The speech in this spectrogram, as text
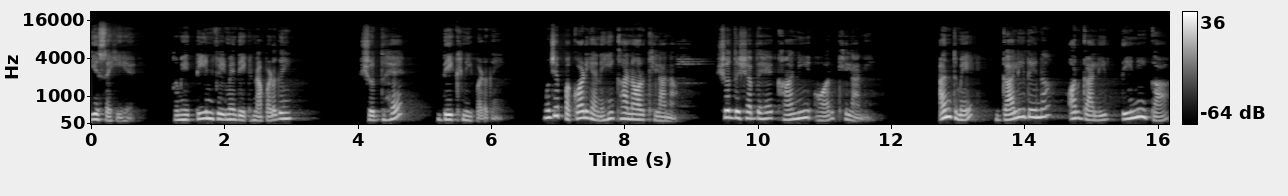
ये सही है। तुम्हें तीन फ़िल्में देखना पड़ गई। शुद्ध है, देखनी पड़ गई। मुझे पकौड़ियाँ नहीं खाना और खिलाना। शुद्ध शब्द है खानी और खिलानी। अंत में गाली देना और गाली देने का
